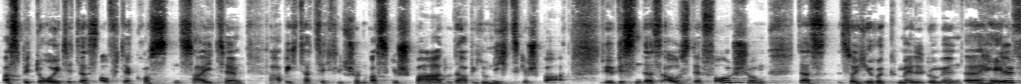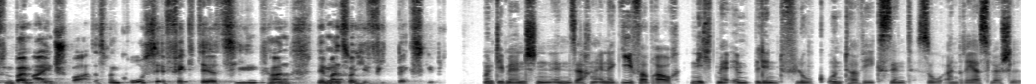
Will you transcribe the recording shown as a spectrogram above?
Was bedeutet das auf der Kostenseite? Habe ich tatsächlich schon was gespart oder habe ich noch nichts gespart? Wir wissen das aus der Forschung, dass solche Rückmeldungen äh, helfen beim Einsparen, dass man große Effekte erzielen kann, wenn man solche Feedbacks gibt. Und die Menschen in Sachen Energieverbrauch nicht mehr im Blindflug unterwegs sind, so Andreas Löschel.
